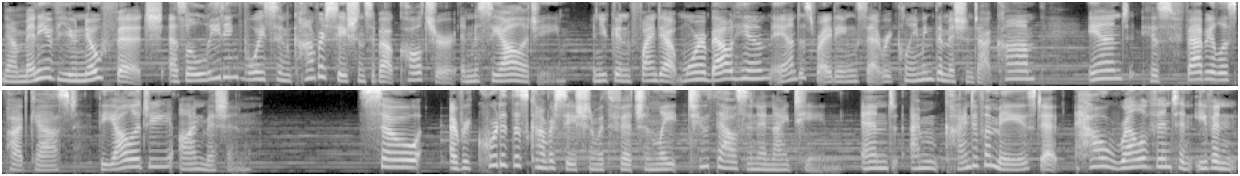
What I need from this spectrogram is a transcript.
Now, many of you know Fitch as a leading voice in conversations about culture and missiology. And you can find out more about him and his writings at reclaimingthemission.com and his fabulous podcast, Theology on Mission. So, I recorded this conversation with Fitch in late 2019, and I'm kind of amazed at how relevant and even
